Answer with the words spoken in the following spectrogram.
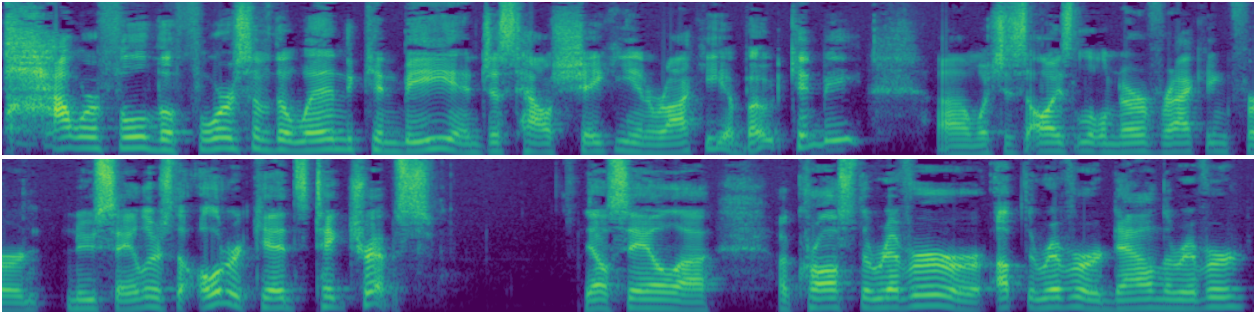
powerful the force of the wind can be and just how shaky and rocky a boat can be, uh, which is always a little nerve wracking for new sailors. The older kids take trips They'll sail uh, across the river or up the river or down the river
